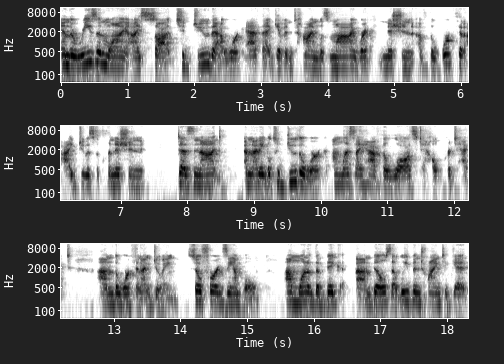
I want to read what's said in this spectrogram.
And the reason why I sought to do that work at that given time was my recognition of the work that I do as a clinician does not, I'm not able to do the work unless I have the laws to help protect um, the work that I'm doing. So, for example, um, one of the big um, bills that we've been trying to get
